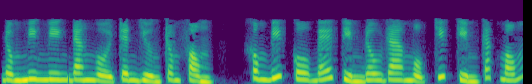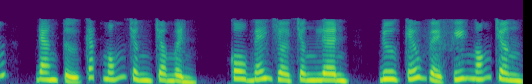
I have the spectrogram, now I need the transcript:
đồng miên miên đang ngồi trên giường trong phòng, không biết cô bé tìm đâu ra một chiếc kìm cắt móng, đang tự cắt móng chân cho mình, cô bé giơ chân lên, đưa kéo về phía ngón chân,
